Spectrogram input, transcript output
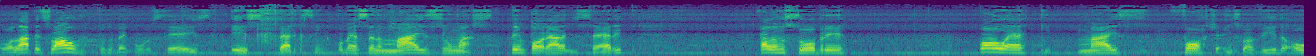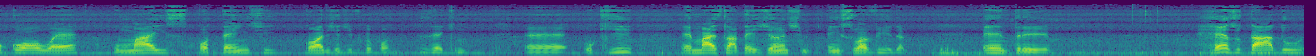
Olá pessoal, tudo bem com vocês? Espero que sim. Começando mais uma temporada de série falando sobre qual é mais forte em sua vida ou qual é o mais potente, qual é adjetivo que eu posso dizer aqui, é, o que é mais latejante em sua vida entre resultado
